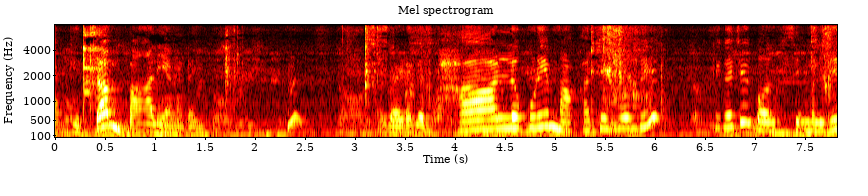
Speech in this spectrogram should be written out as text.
একদম বাঙালিয়ানা টাইপের হুম? এবার এটাকে ভালো করে মাখাতে হবে। ঠিক আছে? মানে যে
